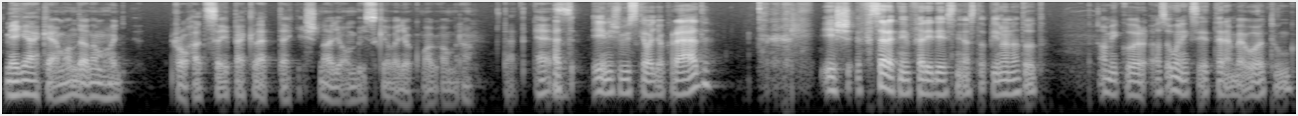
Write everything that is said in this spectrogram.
Még el kell mondanom, hogy rohadt szépek lettek, és nagyon büszke vagyok magamra. Tehát ez... Hát én is büszke vagyok rád, és szeretném felidézni azt a pillanatot, amikor az Onyx étteremben voltunk,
